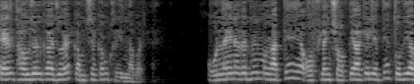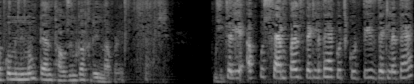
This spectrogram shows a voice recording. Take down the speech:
टेन थाउज़ेंड का जो है कम से कम खरीदना पड़ता है। ऑनलाइन अगर भी मंगाते हैं या ऑफलाइन शॉप पे आके लेते हैं तो भी आपको मिनिमम टेन थाउज़ेंड का खरीदना पड़ेगा। चलिए अब कुछ सैंपल्स देख लेते हैं कुछ कुर्तीज देख लेते हैं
